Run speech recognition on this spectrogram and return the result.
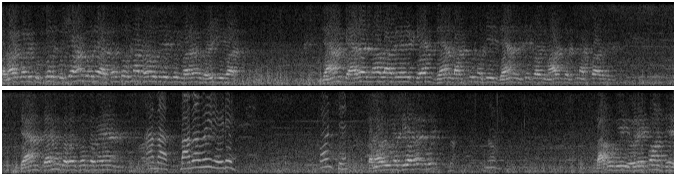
તમારે અસંતોષ ના થવો જોઈએ ધ્યાન ક્યારે ના લાગે, કેમ ધ્યાન લાગતું નથી, ધ્યાન વિશે કોઈ માર્ગદર્શન આપવા ધ્યાન શેનું કરો છો તમે? બાબા ભાઈ રેડે. કોણ છે? તમારું નથી આવે કોઈ? જોડે કોણ છે?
